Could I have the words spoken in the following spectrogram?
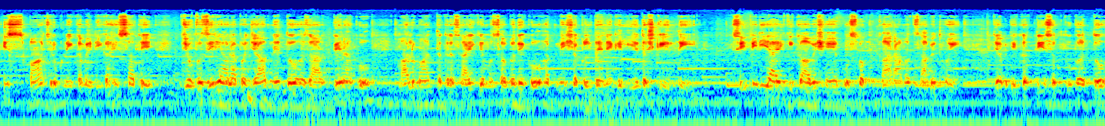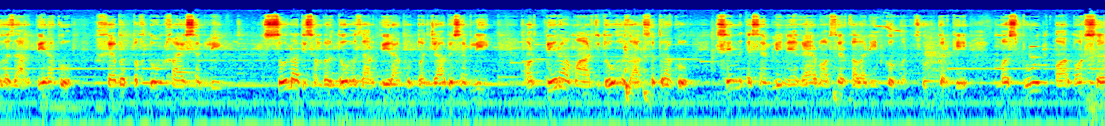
اس پانچ رکنی کمیٹی کا حصہ تھے، جو وزیر اعلیٰ پنجاب نے دو ہزار تیرہ کو معلومات تک رسائی کے مسودے کو حتمی شکل دینے کے لیے تشکیل دی۔ سی پی ڈی آئی کی کاوشیں اس وقت کارآمد ثابت ہوئیں جب اکتیس اکتوبر دو ہزار تیرہ کو خیبر پختونخوا اسمبلی، سولہ دسمبر دو ہزار تیرہ کو پنجاب اسمبلی اور تیرہ مارچ دو ہزار سترہ کو سندھ اسمبلی نے غیر مؤثر قوانین کو منسوخ کر کے مضبوط اور مؤثر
